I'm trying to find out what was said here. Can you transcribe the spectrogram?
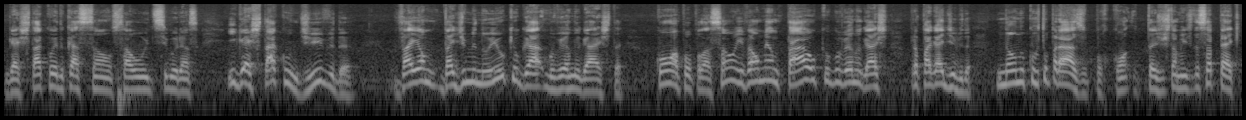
gastar com educação, saúde, segurança e gastar com dívida, vai, vai diminuir o que o governo gasta com a população e vai aumentar o que o governo gasta para pagar a dívida. Não no curto prazo, por conta justamente dessa PEC,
